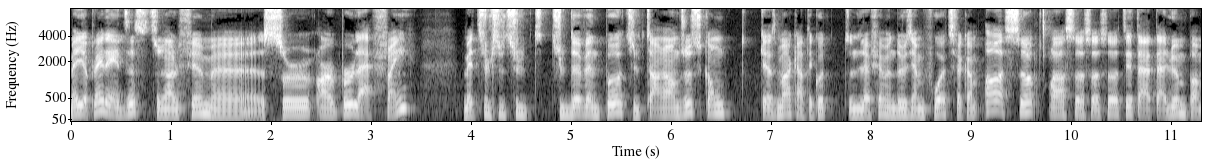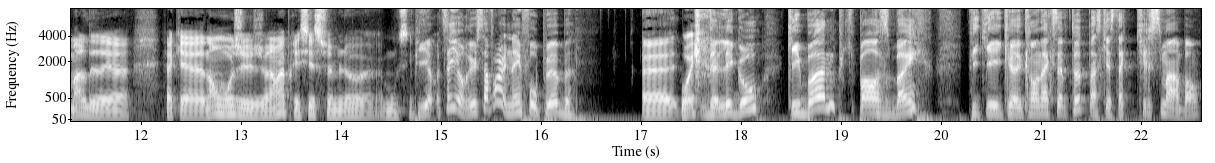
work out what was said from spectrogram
Mais il y a plein d'indices durant le film euh, sur un peu la fin. Mais tu, tu, tu, tu le devines pas, tu t'en rends juste compte quasiment quand t'écoutes le film une deuxième fois. Tu fais comme Ah, ça, ah, ça, ça, ça. Tu t'allumes pas mal. De, euh, Fait que euh, non, moi j'ai vraiment apprécié ce film-là, euh, moi aussi. Puis, tu sais, ils ont réussi à faire une infopub euh, Oui. de Lego qui est bonne, puis qui passe bien, puis qu'on accepte tout parce que c'était crissement bon.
